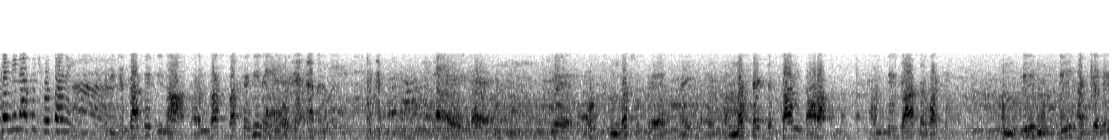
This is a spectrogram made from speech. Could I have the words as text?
उसके बिना कुछ होता नहीं। रिजुता के बिना धर्म का स्पर्श ही नहीं होता ये बहुत सुंदर सूत्र है। सम्मत है दस्तारी धारा सम्मत धर्म के चार दरवाजे शांति, मुक्ति अज्जवे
